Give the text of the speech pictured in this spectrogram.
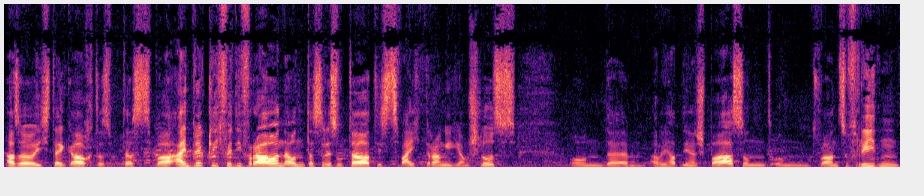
Also ich denke auch, das, das war eindrücklich für die Frauen und das Resultat ist zweitrangig am Schluss. Und, ähm, aber wir hatten ja Spaß und, und waren zufrieden,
